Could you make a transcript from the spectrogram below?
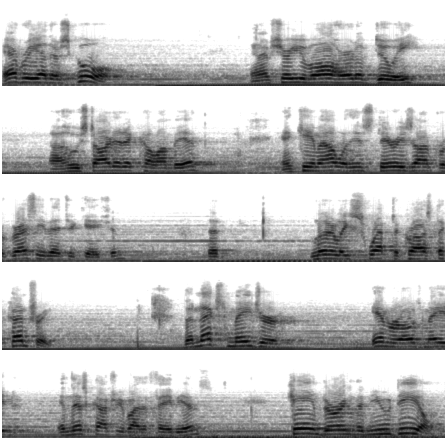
every other school. And I'm sure you've all heard of Dewey, uh, who started at Columbia and came out with his theories on progressive education that literally swept across the country. The next major inroads made in this country by the Fabians came during the New Deal.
